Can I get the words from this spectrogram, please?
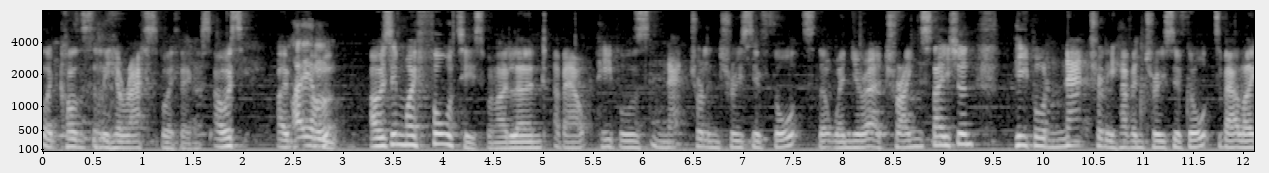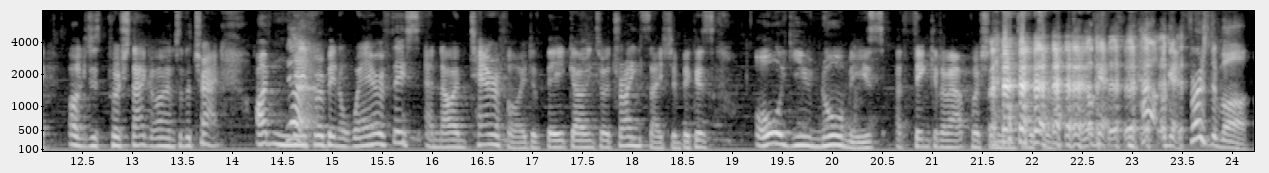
like constantly harassed by things, I was. I, I am- I was in my forties when I learned about people's natural intrusive thoughts. That when you're at a train station, people naturally have intrusive thoughts about like, oh, I could just push that guy onto the track. I've never been aware of this, and now I'm terrified of being going to a train station because all you normies are thinking about pushing me onto the track. okay. How, okay. First of all,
